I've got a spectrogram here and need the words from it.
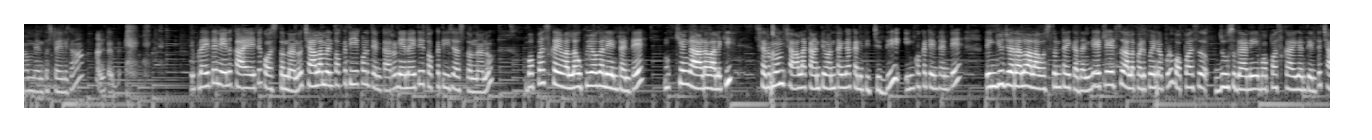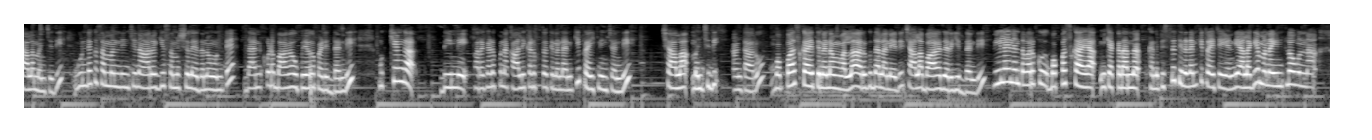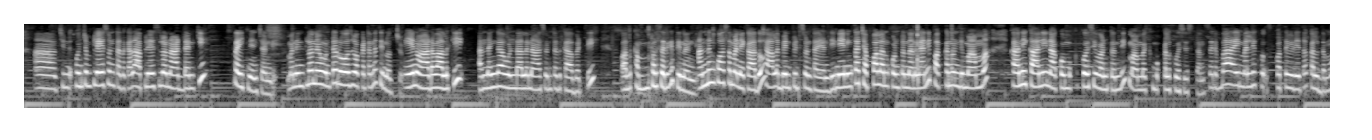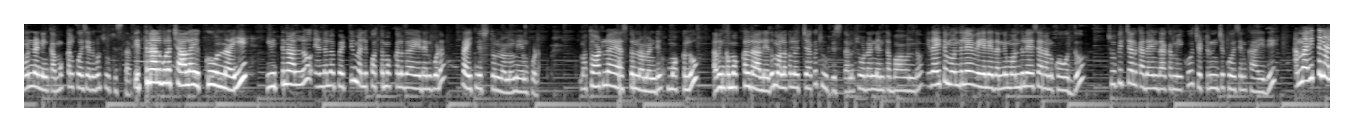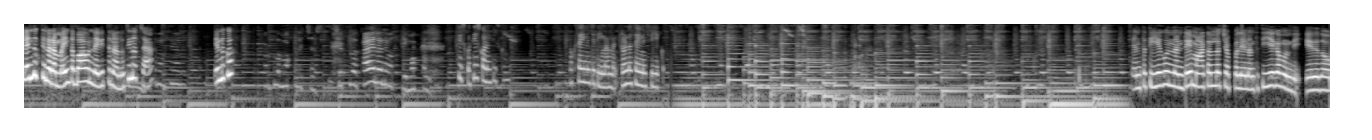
Mummy ఎంత స్టైల్గా అంటుంది. ఇప్పుడైతే నేను కాయ అయితే కోస్తున్నాను. చాలా మంది తొక్క తీయకుండా తింటారు. నేనైతే తొక్క తీసేస్తున్నాను. బొప్పస్కాయ వల్ల ఉపయోగాలు ఏంటంటే ముఖ్యంగా ఆడవాళ్ళకి చర్మం చాలా కాంతివంతంగా కనిపించింది ఇంకొకటి ఏంటంటే డెంగ్యూ జ్వరాలు అలా వస్తుంటాయి కదండి. ఎట్లెట్స్ అలా పడిపోయినప్పుడు బొప్పాస్ జ్యూస్ కానీ బొప్పాస్కాయ కానీ తింటే చాలా మంచిది. గుండెకు సంబంధించిన ఆరోగ్య సమస్యలు ఏదైనా ఉంటే దానికి కూడా బాగా ఉపయోగపడిద్దండి. ముఖ్యంగా దీన్ని పరగడుపున ఖాళీ కడుపుతో తినడానికి ప్రయత్నించండి. చాలా మంచిది అంటారు. బొప్పాస్కాయ తినడం వల్ల అరుగుదల అనేది చాలా బాగా జరిగిద్దండి. వీలైనంత వరకు బొప్పాస్కాయ మీకు ఎక్కడన్నా కనిపిస్తే తినడానికి ట్రై చేయండి. అలాగే మన ఇంట్లో ఉన్న చిన్న కొంచెం ప్లేస్ ఉంటుంది కదా ఆ ప్లేస్లో నాటడానికి ప్రయత్నించండి. మన ఇంట్లోనే ఉంటే రోజు ఒకటైనా తినొచ్చు. నేను ఆడవాళ్ళకి అందంగా ఉండాలని ఆశ ఉంటుంది కాబట్టి వాళ్ళు కంపల్సరీగా తినండి. అందం కోసం అనే కాదు చాలా బెనిఫిట్స్ ఉంటాయండి. నేను ఇంకా చెప్పాలనుకుంటున్నాను కానీ పక్క నుండి మా అమ్మ కానీ కానీ నాకు ముక్క కోసి ఉంటుంది మా అమ్మకి ముక్కలు కోసిస్తాను. సరే బాయ్. మళ్ళీ కొత్త వీడియోతో కలుద్దాం. ఉండండి ఇంకా ముక్కలు కోసేది కూడా చూపిస్తాను. విత్తనాలు కూడా చాలా ఎక్కువ ఉన్నాయి. ఈ విత్తనాలను ఎండలో పెట్టి మళ్ళీ కొత్త మొక్కలుగా వేయడానికి కూడా ప్రయత్నిస్తున్నాము మేము కూడా. మా తోటలో వేస్తున్నామండి మొక్కలు. అవి ఇంకా మొక్కలు రాలేదు. మొలకలు వచ్చాక చూపిస్తాను. చూడండి ఎంత బాగుందో. ఇదైతే మందులేం వేయలేదండి. మందులు వేసారనుకోవద్దు. చూపించాను కదా ఇందాక మీకు. చెట్టు నుంచి కోసిన కాయ ఇది. అమ్మ విత్తనాలు ఎందుకు తినరమ్మా? ఇంత బాగున్నాయి. విత్తనాలు తినొచ్చా? ఎందుకు? తీసుకో తీసుకోండి తీసుకోండి ఒక సైడ్ నుంచి తీయమమ్మ రెండో సైడ్ నుంచి తీయకు. తీయగా ఉందంటే మాటల్లో చెప్పలేనంత తీయగా ఉంది. ఏదేదో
